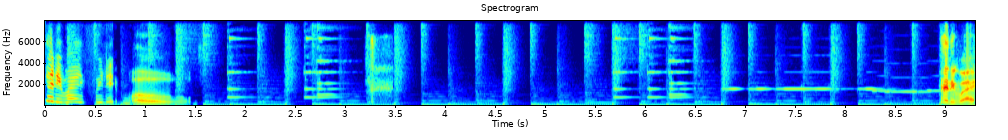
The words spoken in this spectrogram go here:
Anyway, we did. Whoa. Anyway.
